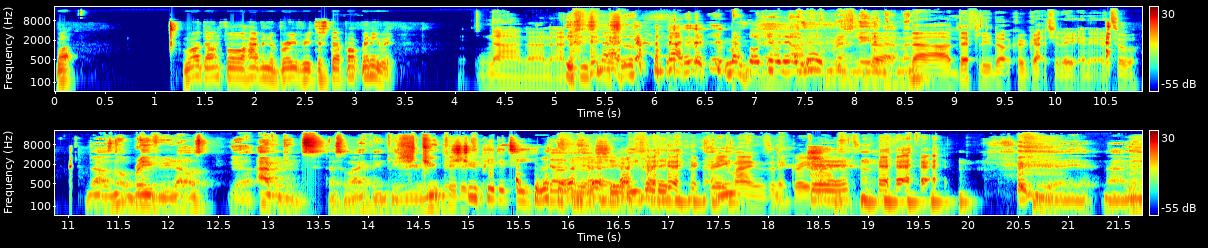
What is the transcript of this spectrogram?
But well done for having the bravery to step up anyway. Nah, nah, nah, nah. If you say so. Man's not giving it at all. Congratulating Nah, that man. nah, definitely not congratulating it at all. That was not bravery. That was yeah, arrogance. That's what I think. Is really. Stupidity. Stupidity. Down here, shit. You got it. Great minds, isn't it? Great Yeah. minds. Yeah, yeah. Nah, no,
